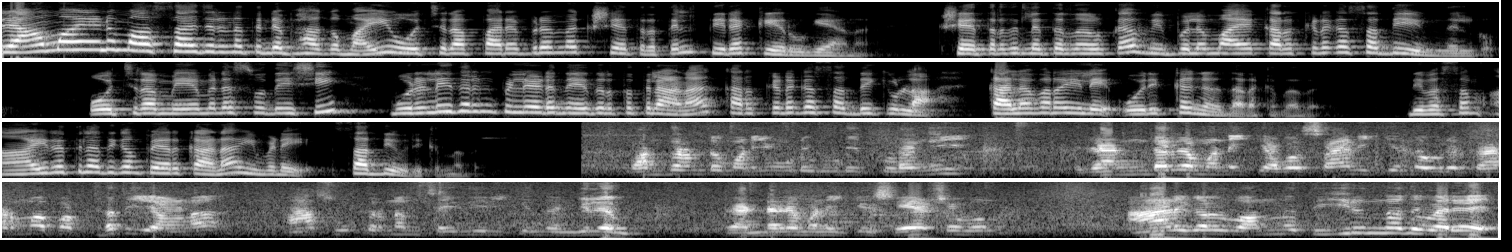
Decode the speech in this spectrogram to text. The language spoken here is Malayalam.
രാമായണ മാസാചരണത്തിന്റെ ഭാഗമായി ഓച്ചിറ പരബ്രഹ്മ ക്ഷേത്രത്തിൽ തിരക്കേറുകയാണ്. ക്ഷേത്രത്തിലെത്തുന്നവർക്ക് വിപുലമായ കർക്കിടക സദ്യയും നൽകും. ഓച്ചിറ മേമന സ്വദേശി മുരളീധരൻ പിള്ളയുടെ നേതൃത്വത്തിലാണ് കർക്കിടക സദ്യക്കുള്ള കലവറയിലെ ഒരുക്കങ്ങൾ നടക്കുന്നത്. ദിവസം ആയിരത്തിലധികം പേർക്കാണ് ഇവിടെ സദ്യ ഒരുക്കുന്നത്. പന്ത്രണ്ട് മണിയോടുകൂടി തുടങ്ങി രണ്ടര മണിക്ക് അവസാനിക്കുന്ന ഒരു കർമ്മ പദ്ധതിയാണ് ആസൂത്രണം ചെയ്തിരിക്കുന്നെങ്കിലും രണ്ടര മണിക്ക് ശേഷവും ആളുകൾ വന്ന് തീരുന്നത് വരെ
